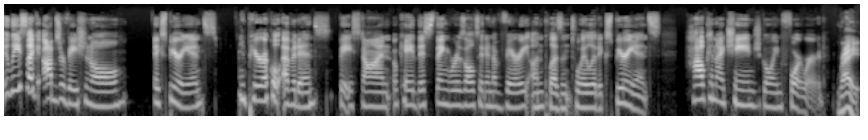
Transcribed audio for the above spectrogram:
at least like observational experience, empirical evidence based on, okay, this thing resulted in a very unpleasant toilet experience. How can I change going forward? Right.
